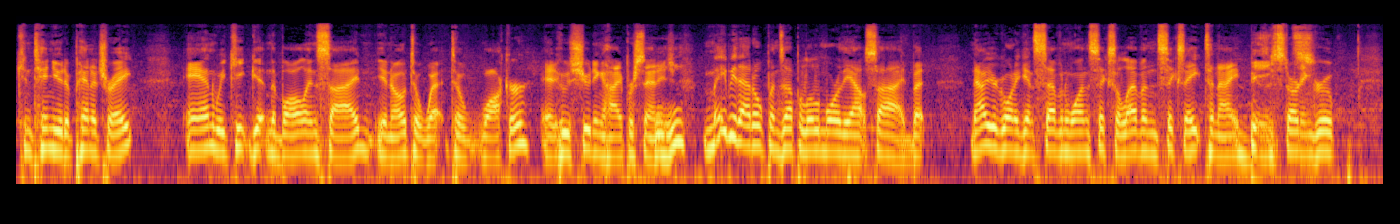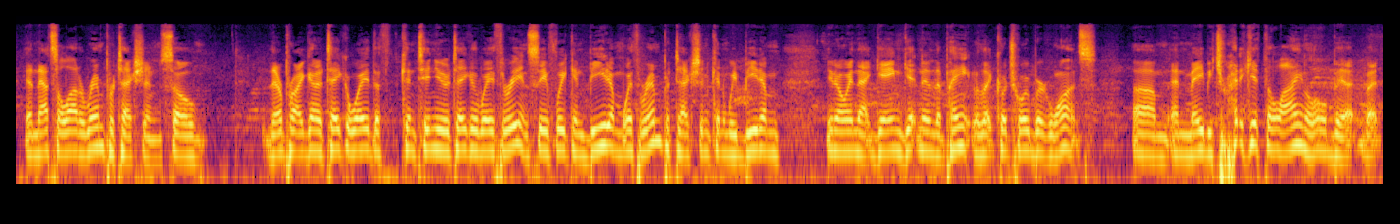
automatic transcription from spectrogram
continue to penetrate and we keep getting the ball inside, you know, to to Walker, eh, who's shooting a high percentage. Mm-hmm. Maybe that opens up a little more of the outside, but now you're going against 7 1, 6 11, 6 8 tonight, Beasts. starting group, and that's a lot of rim protection. So they're probably going to take away the continue to take away three and see if we can beat them with rim protection. Can we beat them, you know, in that game getting in the paint that Coach Hoiberg wants, um, and maybe try to get the line a little bit, but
